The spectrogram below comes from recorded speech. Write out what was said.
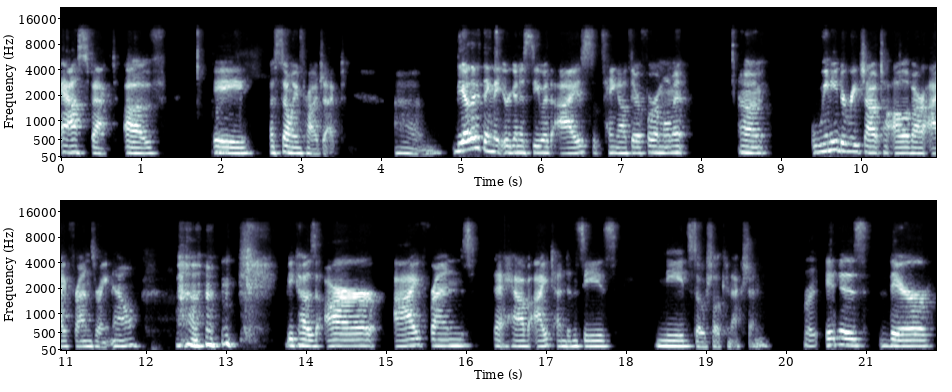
aspect of a, a sewing project. Um, the other thing that you're going to see with I's, let's hang out there for a moment. Um, we need to reach out to all of our I friends right now. because our I friends that have I tendencies need social connection. Right. It is their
